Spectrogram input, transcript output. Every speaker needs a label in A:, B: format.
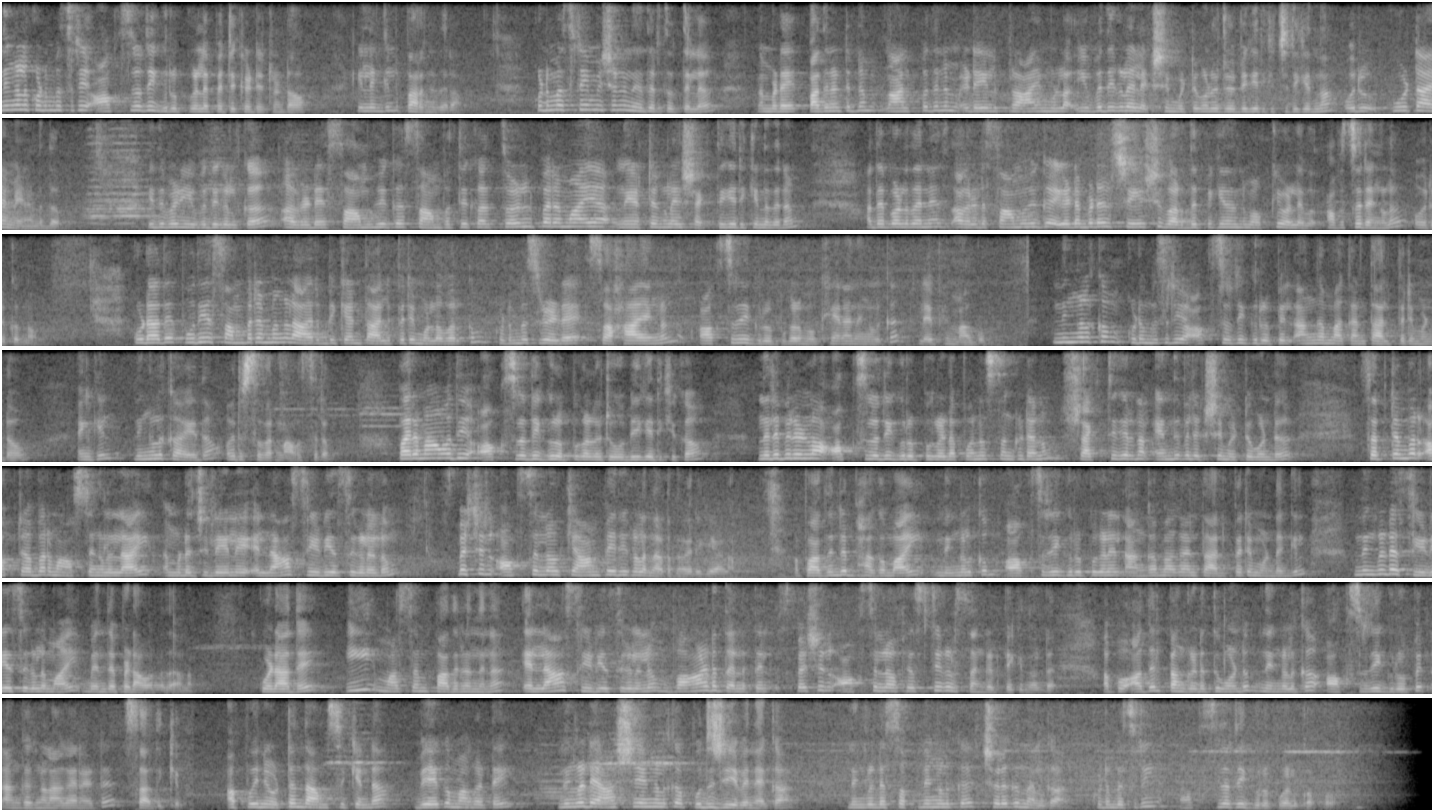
A: നിങ്ങൾ കുടുംബശ്രീ ഓക്സിലറി ഗ്രൂപ്പുകളെ പറ്റി കേട്ടിട്ടുണ്ടോ? ഇല്ലെങ്കിൽ പറഞ്ഞുതരാം. കുടുംബശ്രീ മിഷന്റെ നേതൃത്വത്തിൽ നമ്മുടെ പതിനെട്ടിനും നാൽപ്പതിനും ഇടയിൽ പ്രായമുള്ള യുവതികളെ ലക്ഷ്യമിട്ടുകൊണ്ട് രൂപീകരിച്ചിരിക്കുന്ന ഒരു കൂട്ടായ്മയാണിത്. ഇതുവഴി യുവതികൾക്ക് അവരുടെ സാമൂഹിക സാമ്പത്തിക തൊഴിൽപരമായ നേട്ടങ്ങളെ ശക്തീകരിക്കുന്നതിനും അതേപോലെ തന്നെ അവരുടെ സാമൂഹിക ഇടപെടൽ ശേഷി വർദ്ധിപ്പിക്കുന്നതിനുമൊക്കെയുള്ള അവസരങ്ങൾ ഒരുക്കുന്നു. കൂടാതെ പുതിയ സംരംഭങ്ങൾ ആരംഭിക്കാൻ താല്പര്യമുള്ളവർക്കും കുടുംബശ്രീയുടെ സഹായങ്ങൾ ഓക്സിലറി ഗ്രൂപ്പുകൾ മുഖേന നിങ്ങൾക്ക് ലഭ്യമാകും. നിങ്ങൾക്കും കുടുംബശ്രീ ഓക്സിലറി ഗ്രൂപ്പിൽ അംഗമാക്കാൻ താല്പര്യമുണ്ടോ? എങ്കിൽ നിങ്ങൾക്കായത് ഒരു സുവർണാവസരം. പരമാവധി ഓക്സിലറി ഗ്രൂപ്പുകൾ രൂപീകരിക്കുക. നിലവിലുള്ള ഓക്സിലറി ഗ്രൂപ്പുകളുടെ പുനഃസംഘടനം ശാക്തീകരണം എന്നിവ ലക്ഷ്യമിട്ടുകൊണ്ട് സെപ്റ്റംബർ ഒക്ടോബർ മാസങ്ങളിലായി നമ്മുടെ ജില്ലയിലെ എല്ലാ സി ഡി എസുകളിലും സ്പെഷ്യൽ ഓക്സിലോ ക്യാമ്പയിനുകൾ നടന്നു വരികയാണ്. അപ്പോൾ അതിന്റെ ഭാഗമായി നിങ്ങൾക്കും ഓക്സിലറി ഗ്രൂപ്പുകളിൽ അംഗമാകാൻ താല്പര്യമുണ്ടെങ്കിൽ നിങ്ങളുടെ സി ഡി എസുകളുമായി ബന്ധപ്പെടാവുന്നതാണ്. കൂടാതെ ഈ മാസം പതിനൊന്നിന് എല്ലാ സി ഡി എസുകളിലും വാർഡ് തലത്തിൽ സ്പെഷ്യൽ ഓക്സിലോ ഫെസ്റ്റുകൾ സംഘടിപ്പിക്കുന്നുണ്ട്. അപ്പോൾ അതിൽ പങ്കെടുത്തുകൊണ്ടും നിങ്ങൾക്ക് ഓക്സിലറി ഗ്രൂപ്പിൽ അംഗങ്ങളാകാനായിട്ട് സാധിക്കും. അപ്പോൾ ഇനി ഒട്ടും താമസിക്കേണ്ട വേഗമാകട്ടെ നിങ്ങളുടെ ആശയങ്ങൾക്ക് പുതുജീവനേക്കാൻ നിങ്ങളുടെ സ്വപ്നങ്ങൾക്ക് ചുരുക്ക് നൽകാൻ കുടുംബശ്രീ ഓക്സിലറി ഗ്രൂപ്പുകൾക്കൊപ്പം.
